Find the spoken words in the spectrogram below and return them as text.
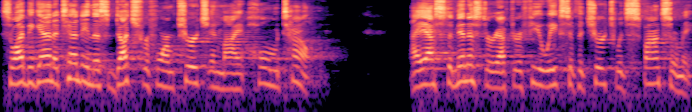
So I began attending this Dutch Reformed church in my hometown. I asked the minister after a few weeks if the church would sponsor me.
